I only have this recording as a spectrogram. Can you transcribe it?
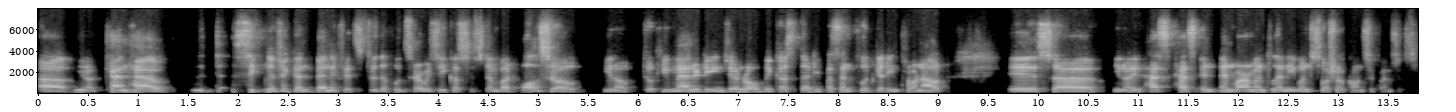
uh, you know, can have significant benefits to the food service ecosystem, but also, you know, to humanity in general, because 30% food getting thrown out is, uh, you know, it has has environmental and even social consequences.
